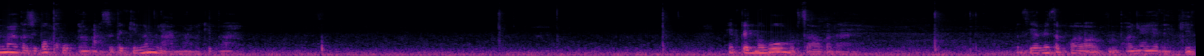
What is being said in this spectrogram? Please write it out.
นมากก็สิบ่คุกแล้วเนาะสิไปกินน้ำหลานมันล่ะคิดว่าเฮ็ดเป็ดมาบู้ลูกสาวก็ได้เสียไม่ต้องพอพอใหญ่เฮ็ดให้กิน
